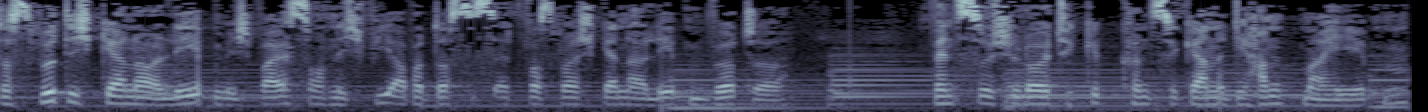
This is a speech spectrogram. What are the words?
das würde ich gerne erleben. Ich weiß noch nicht wie, aber das ist etwas, was ich gerne erleben würde. Wenn es solche Leute gibt, könnt ihr gerne die Hand mal heben.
